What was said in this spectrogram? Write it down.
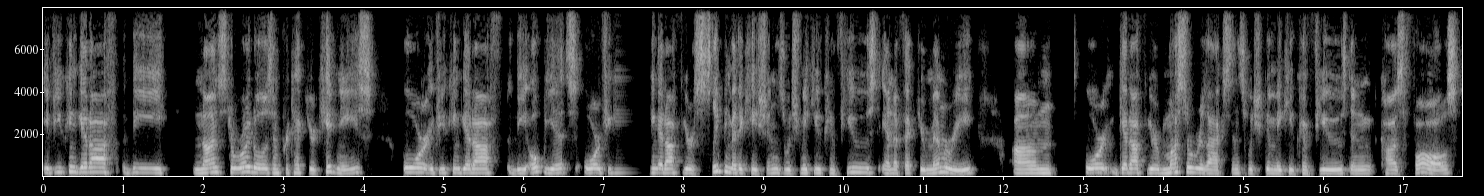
if you can get off the non-steroidals and protect your kidneys, or if you can get off the opiates, or if you can get off your sleeping medications, which make you confused and affect your memory, um, or get off your muscle relaxants, which can make you confused and cause falls.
